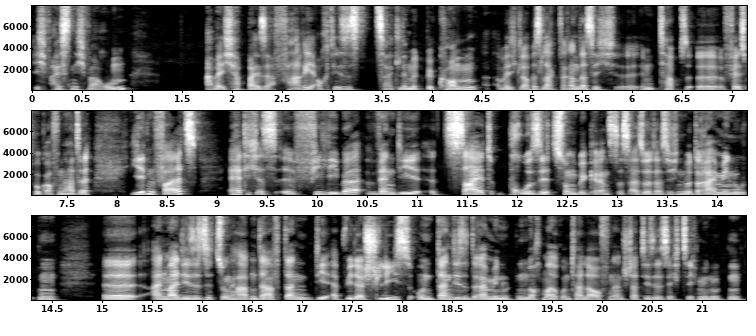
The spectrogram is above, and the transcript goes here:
ich weiß nicht warum, aber ich habe bei Safari auch dieses Zeitlimit bekommen. Aber ich glaube, es lag daran, dass ich äh, im Tab äh, Facebook offen hatte. Jedenfalls hätte ich es äh, viel lieber, wenn die Zeit pro Sitzung begrenzt ist. Also, dass ich nur drei Minuten äh, einmal diese Sitzung haben darf, dann die App wieder schließe und dann diese drei Minuten nochmal runterlaufen, anstatt diese 60 Minuten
